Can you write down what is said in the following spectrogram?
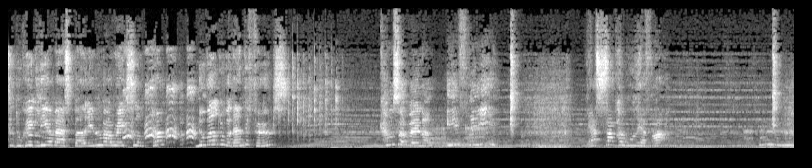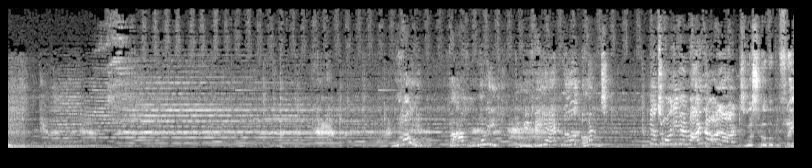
så du kan ikke lide at være spadet inden, var Rixel? Huh? Nu ved du, hvordan det føles. Kom så, venner. I er frie. Lad os så komme ud herfra. Wow, bare rolig. Vi vil jer ikke noget ondt. Jeg tror, de vil mig noget ondt. du har sluppet dem fri,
